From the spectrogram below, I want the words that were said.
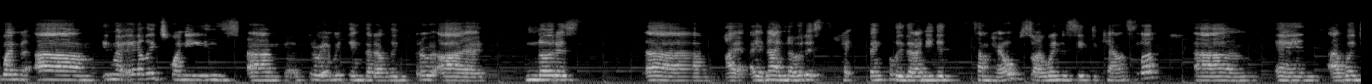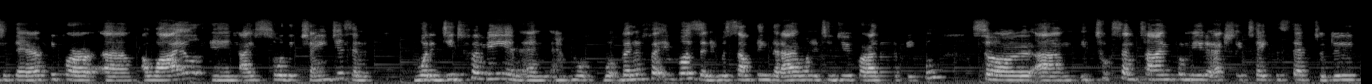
when um, in my early 20s, um, through everything that I've been through, I noticed, um, I, and I noticed, thankfully, that I needed some help. So, I went to seek a counselor. Um, and I went to therapy for um, a while and I saw the changes and what it did for me and, and what, what, benefit it was. And it was something that I wanted to do for other people. So um, it took some time for me to actually take the step to do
